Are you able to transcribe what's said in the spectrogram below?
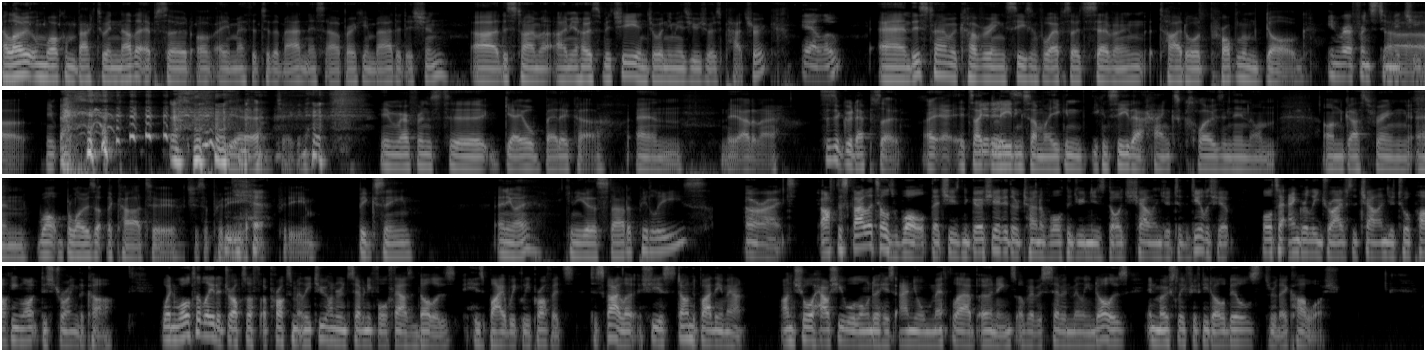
Hello and welcome back to another episode of A Method to the Madness, our Breaking Bad edition. Uh, this time uh, I'm your host Mitchy, and joining me as usual is Patrick. Yeah, hello. And this time we're covering season four, episode seven, titled "Problem Dog." In reference to Mitchy. Uh, in- yeah, in reference to Gale Boetticher, and yeah, I don't know. This is a good episode. It's like It is. leading somewhere. You can you can see that Hank's closing in on on Gus Fring, and Walt blows up the car too, which is a pretty Yeah. pretty big scene. Anyway, can you get us started, please? All right. After Skyler tells Walt that she's negotiated the return of Walter Jr.'s Dodge Challenger to the dealership, Walter angrily drives the Challenger to a parking lot, destroying the car. When Walter later drops off approximately $274,000, his bi weekly profits, to Skyler, she is stunned by the amount, unsure how she will launder his annual meth lab earnings of over $7 million in mostly $50 bills through their car wash.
